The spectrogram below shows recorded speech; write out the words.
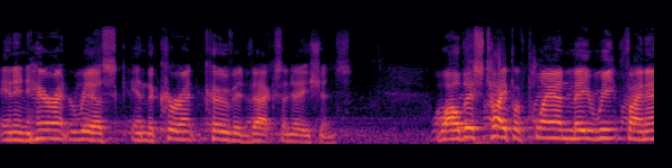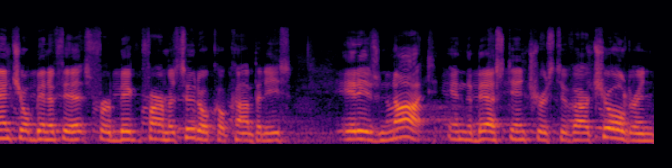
and inherent risk in the current COVID vaccinations. While this type of plan may reap financial benefits for big pharmaceutical companies, It is not in the best interest of our children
